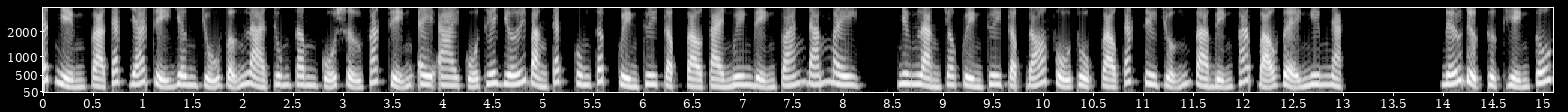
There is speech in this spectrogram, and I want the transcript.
trách nhiệm và các giá trị dân chủ vẫn là trung tâm của sự phát triển AI của thế giới bằng cách cung cấp quyền truy cập vào tài nguyên điện toán đám mây, nhưng làm cho quyền truy cập đó phụ thuộc vào các tiêu chuẩn và biện pháp bảo vệ nghiêm ngặt. Nếu được thực hiện tốt,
